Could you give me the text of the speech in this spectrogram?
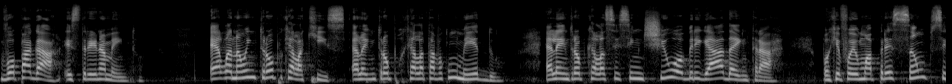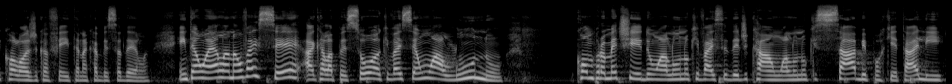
vou pagar esse treinamento ela não entrou porque ela quis, ela entrou porque ela estava com medo. Ela entrou porque ela se sentiu obrigada a entrar. Porque foi uma pressão psicológica feita na cabeça dela. Então, ela não vai ser aquela pessoa que vai ser um aluno comprometido, um aluno que vai se dedicar, um aluno que sabe porque está ali.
